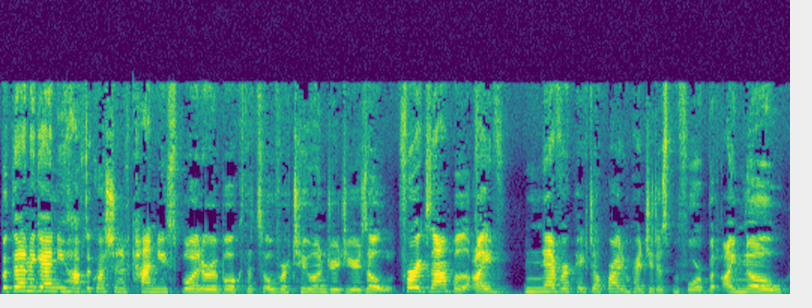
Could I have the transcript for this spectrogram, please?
But then again, you have the question of can you spoiler a book that's over 200 years old? For example, I've never picked up Pride and Prejudice before, but I know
